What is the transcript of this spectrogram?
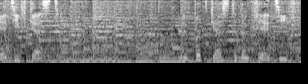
Creative Cast, le podcast d'un créatif.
